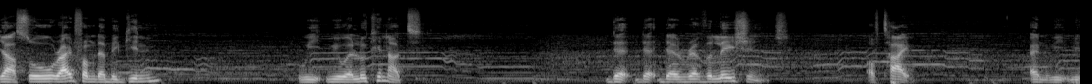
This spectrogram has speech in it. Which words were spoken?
Yeah, so right from the beginning, we, we were looking at the, the, the revelations of time. And we, we,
